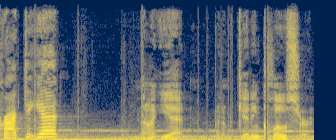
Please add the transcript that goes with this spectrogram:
Cracked it yet? Not yet, but I'm getting closer.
